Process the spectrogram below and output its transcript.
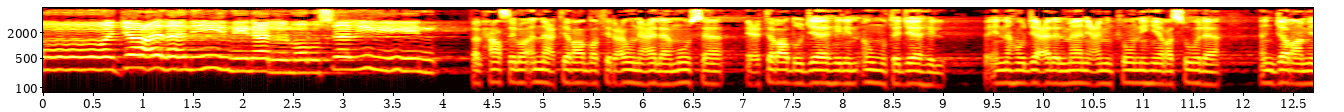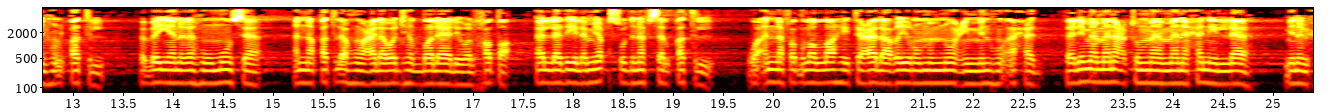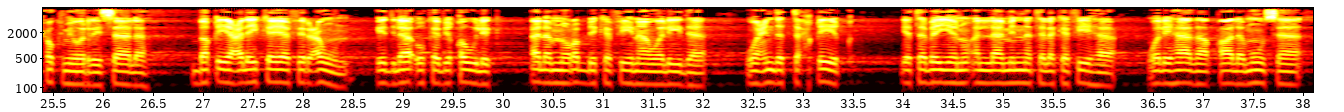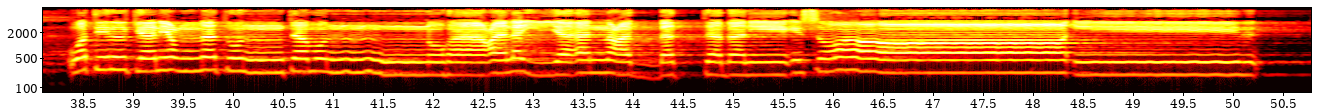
وجعلني من المرسلين. فالحاصل أن اعتراض فرعون على موسى اعتراض جاهل أو متجاهل فإنه جعل المانع من كونه رسولا أن جرى منه القتل فبين له موسى أن قتله على وجه الضلال والخطأ الذي لم يقصد نفس القتل وأن فضل الله تعالى غير ممنوع منه أحد فلم منعتم ما منحني الله من الحكم والرسالة؟ بقي عليك يا فرعون إدلاؤك بقولك ألم نربك فينا وليدا؟ وعند التحقيق يتبين أن لا منة لك فيها ولهذا قال موسى وتلك نعمة تمنها علي أن عبدت بني إسرائيل.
